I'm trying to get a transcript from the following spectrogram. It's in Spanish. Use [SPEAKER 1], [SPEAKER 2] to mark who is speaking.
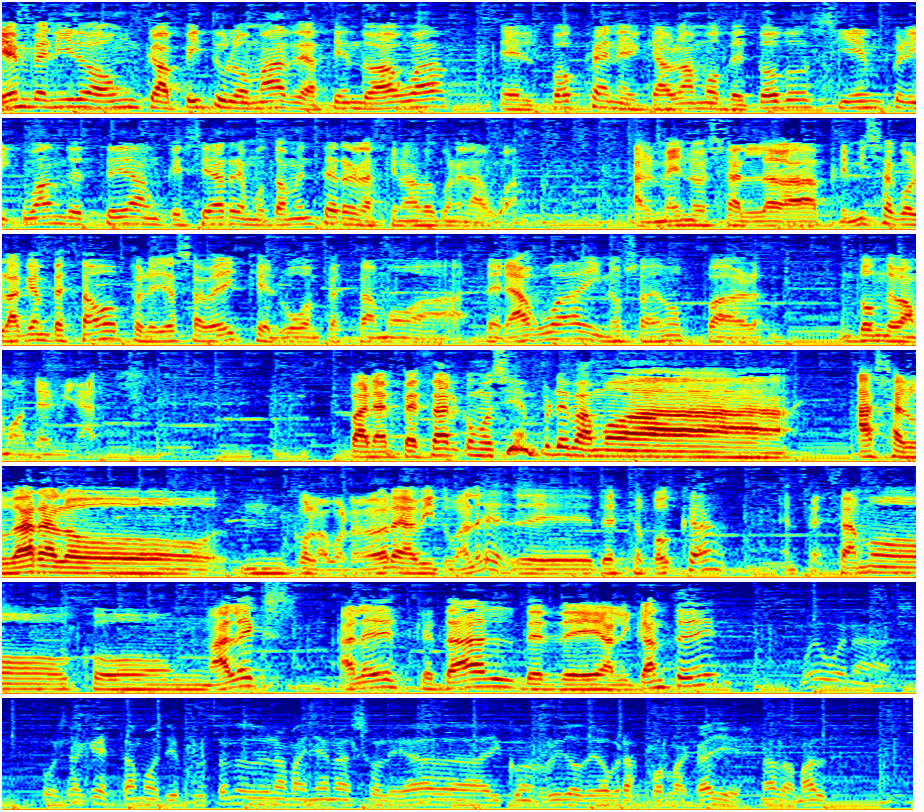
[SPEAKER 1] Bienvenido a un capítulo más de Haciendo Agua, el podcast en el que hablamos de todo siempre y cuando esté, aunque sea remotamente relacionado con el agua. Al menos esa es la premisa con la que empezamos, pero ya sabéis que luego empezamos a hacer agua y no sabemos dónde vamos a terminar. Para empezar, como siempre, vamos a, a saludar a los colaboradores habituales de, de este podcast. Empezamos con Alex. Alex, ¿qué tal? Desde Alicante.
[SPEAKER 2] Muy buenas. Pues aquí estamos disfrutando de una mañana soleada y con ruido de obras por la calle. Nada mal.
